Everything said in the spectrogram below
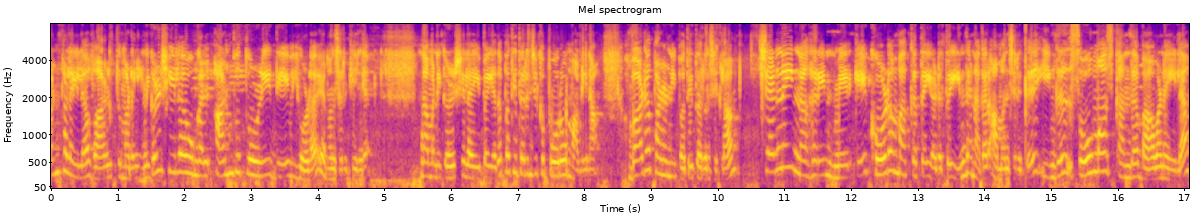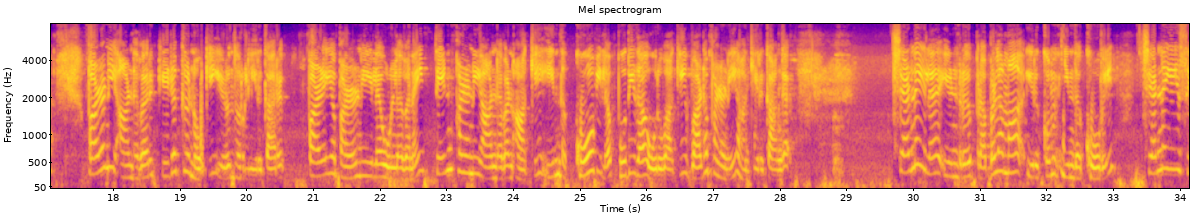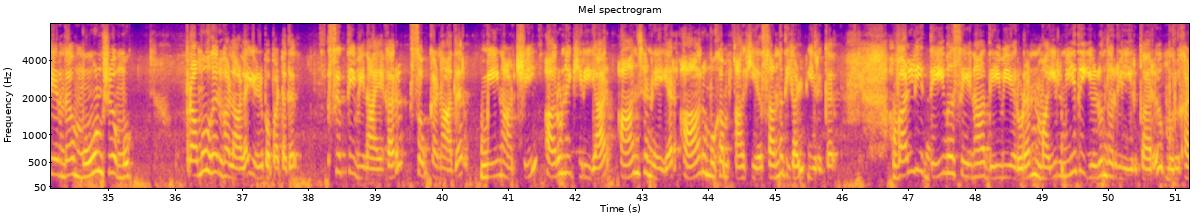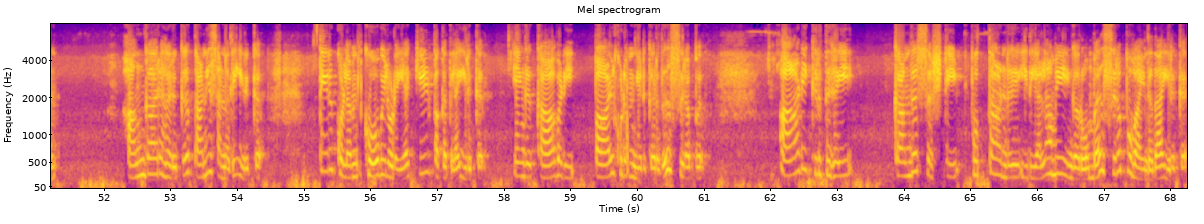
பண்பலையில வாழ்த்து மடல். நிகழ்ச்சியில உங்கள் அன்பு தோழி தேவியோட இணைஞ்சிருக்கீங்க. நம்ம நிகழ்ச்சியில இப்ப எதை பத்தி தெரிஞ்சுக்க போறோம் அப்படின்னா வடபழனி பத்தி தெரிஞ்சுக்கலாம். சென்னை நகரின் மேற்கே கோடம்பாக்கத்தை அடுத்து இந்த நகர் அமைஞ்சிருக்கு. இங்கு சோமாஸ்கந்த பாவனையில பழனி ஆண்டவர் கிழக்கு நோக்கி எழுந்தருளி இருக்காரு பழைய பழனியில உள்ளவனை தென் பழனி ஆண்டவன் ஆக்கி இந்த கோவிலை புதிதா உருவாக்கி வடபழனி ஆக்கியிருக்காங்க. சென்னையில இன்று பிரபலமா இருக்கும் இந்த கோவில் சென்னையை சேர்ந்த மூன்று முக் பிரமுகர்களால எழுப்பப்பட்டது. சித்தி விநாயகர் சொக்கநாதர் மீனாட்சி அருணகிரியார் ஆஞ்சநேயர் ஆறுமுகம் ஆகிய சன்னதிகள் இருக்கு. வள்ளி தெய்வசேனா தேவியருடன் மயில் மீது எழுந்தருளி இருக்காரு முருகன். அங்காரகருக்கு தனி சன்னதி இருக்கு. திருக்குளம் கோவிலுடைய கீழ்ப்பக்கத்துல இருக்கு. இங்கு காவடி பால்குடம் எடுக்கிறது சிறப்பு. ஆடி கிருத்திகை கந்தர் சஷ்டி புத்தாண்டு இது எல்லாமே இங்கே ரொம்ப சிறப்பு வாய்ந்ததாக இருக்கு.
